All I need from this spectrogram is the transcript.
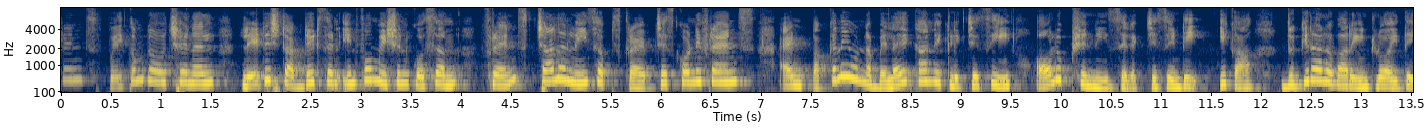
Friends welcome to our channel latest updates and information కోసం ఫ్రెండ్స్ ఛానల్ని సబ్స్క్రైబ్ చేసుకోండి ఫ్రెండ్స్ అండ్ పక్కనే ఉన్న బెల్ ఐకాన్ని క్లిక్ చేసి ఆల్ ఆప్షన్ని సెలెక్ట్ చేసేయండి. ఇక దుగ్గిరాల వారి ఇంట్లో అయితే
